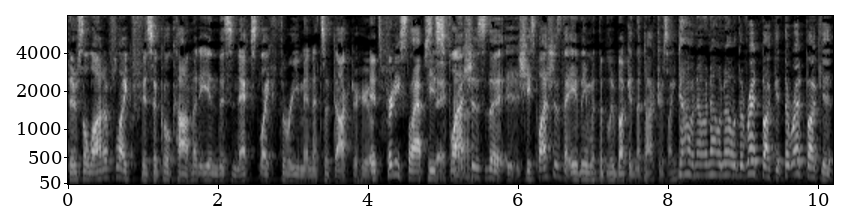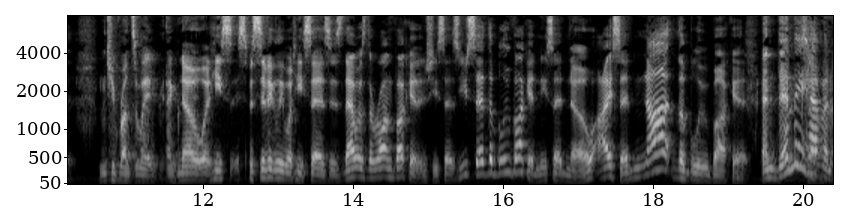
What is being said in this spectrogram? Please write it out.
there's a lot of like physical comedy in this next like three minutes of Doctor Who. It's pretty slapstick. he splashes the she splashes the alien with the blue bucket, and the Doctor's like, no, no, no, no, the red bucket, the red bucket, and she runs away and, and huh? No, what he specifically what he says is that was the wrong bucket, and she says you said the blue bucket, and he said no, I said not the blue bucket. and then they So- have an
